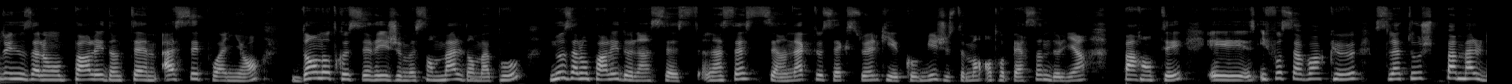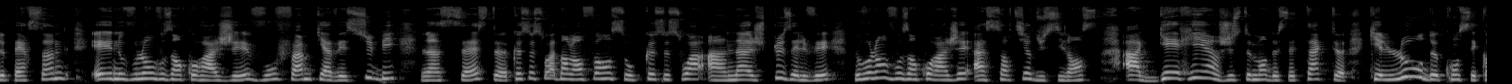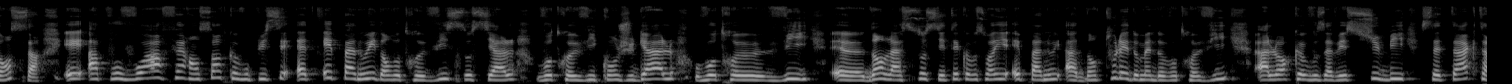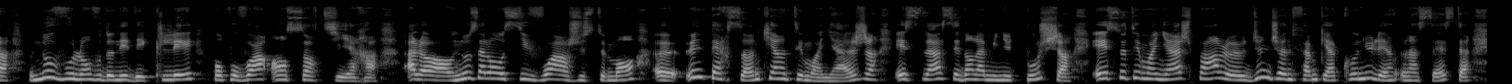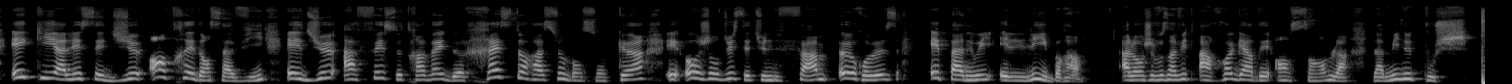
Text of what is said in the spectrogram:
Aujourd'hui, nous allons parler d'un thème assez poignant. Dans notre série Je me sens mal dans ma peau, nous allons parler de l'inceste. L'inceste, c'est un acte sexuel qui est commis justement entre personnes de lien parenté. Et il faut savoir que cela touche pas mal de personnes et nous voulons vous encourager, vous, femmes qui avez subi l'inceste, que ce soit dans l'enfance ou que ce soit à un âge plus élevé, nous voulons vous encourager à sortir du silence, à guérir justement de cet acte qui est lourd de conséquences et à pouvoir faire en sorte que vous puissiez être épanoui dans votre vie sociale, votre vie conjugale, votre vie euh, dans la société, que vous soyez épanoui dans tous les domaines de votre vie, alors que vous avez subi cet acte. Nous voulons vous donner des clés pour pouvoir en sortir. Alors, nous allons aussi voir justement euh, une personne qui a un témoignage, et cela, c'est dans la minute push. Et ce témoignage parle d'une jeune femme qui a connu l'inceste et qui a laissé Dieu entrer dans sa vie, et Dieu a fait ce travail de restauration dans son cœur et aujourd'hui c'est une femme heureuse, épanouie et libre. Alors je vous invite à regarder ensemble la Minute Push.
